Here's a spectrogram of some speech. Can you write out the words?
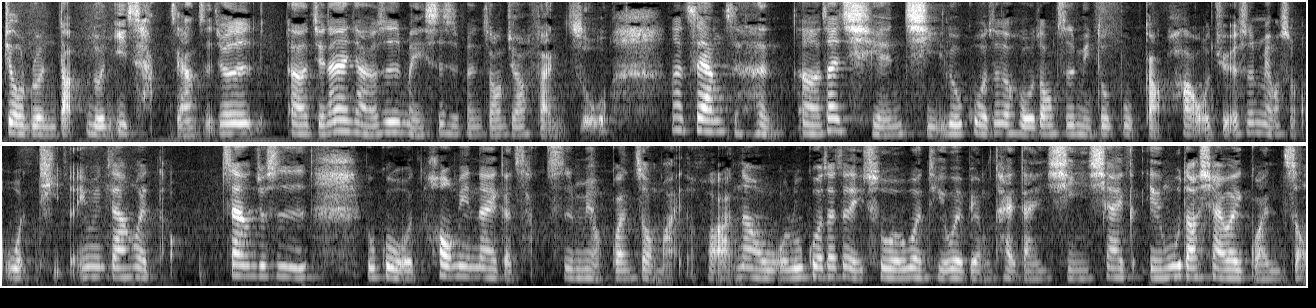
就轮到轮一场这样子，就是呃简单来讲就是每四十分钟就要翻桌。那这样子很呃在前期如果这个活动知名度不高的话，我觉得是没有什么问题的，因为这样会导这样就是如果我后面那个场次没有观众买的话，那我如果在这里出了问题，我也不用太担心下一个延误到下一位观众。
